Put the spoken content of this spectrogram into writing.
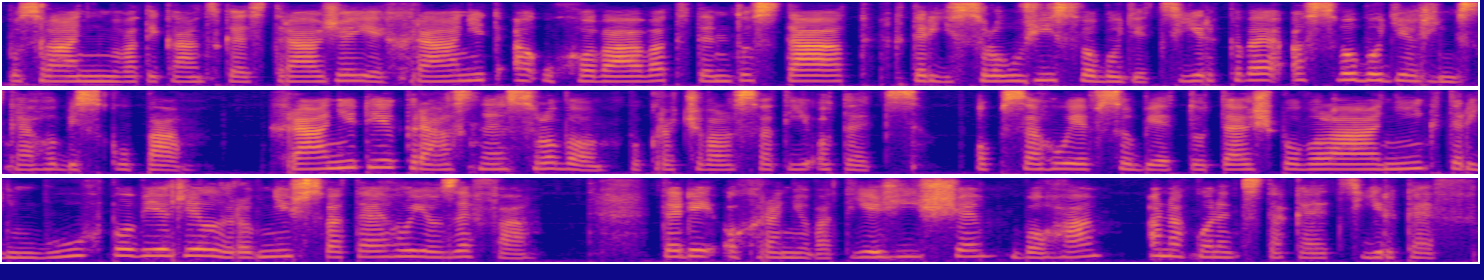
Posláním vatikánské stráže je chránit a uchovávat tento stát, který slouží svobodě církve a svobodě římského biskupa. Chránit je krásné slovo, pokračoval svatý otec obsahuje v sobě totéž povolání, kterým Bůh pověřil rovněž svatého Josefa, tedy ochraňovat Ježíše, Boha a nakonec také církev.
